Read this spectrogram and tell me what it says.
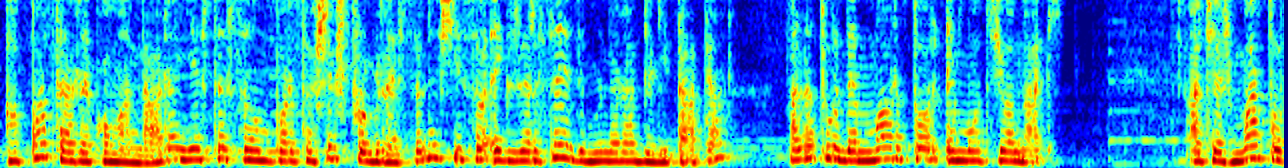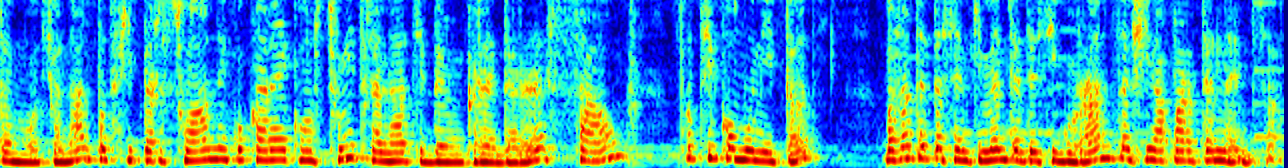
A patra recomandare este să împărtășești progresele și să exersezi vulnerabilitatea alături de martori emoționali. Acești martori emoționali pot fi persoane cu care ai construit relații de încredere sau pot fi comunități bazate pe sentimente de siguranță și apartenență.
